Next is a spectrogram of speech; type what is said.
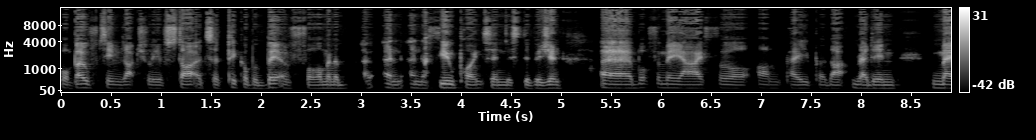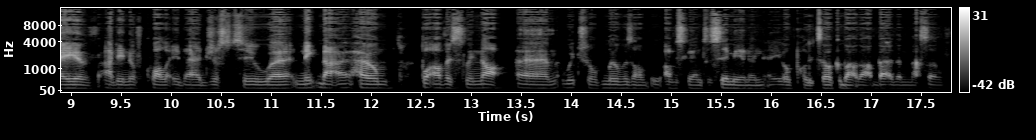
well, both teams actually have started to pick up a bit of form and a, and, and a few points in this division. Uh, but for me, I thought on paper that Reading may have had enough quality there just to uh, nick that at home, but obviously not, um, which will move us on, obviously onto Simeon, and he'll probably talk about that better than myself.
